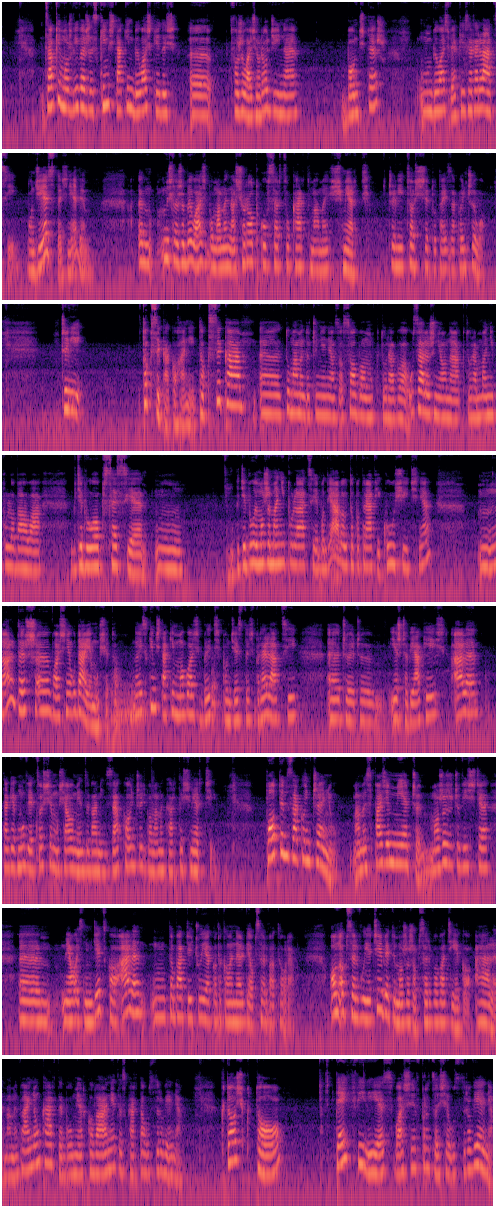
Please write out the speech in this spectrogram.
Całkiem możliwe, że z kimś takim byłaś kiedyś, e, tworzyłaś rodzinę, bądź też byłaś w jakiejś relacji, bądź jesteś, nie wiem. Em, Myślę, że byłaś, bo mamy na środku, w sercu kart mamy śmierć, czyli coś się tutaj zakończyło. Czyli toksyka, kochani. Toksyka, e, tu mamy do czynienia z osobą, która była uzależniona, która manipulowała, gdzie były obsesje. Gdzie były może manipulacje, bo diabeł to potrafi kusić, nie? No ale też e, właśnie udaje mu się to. No i z kimś takim mogłaś być, bądź jesteś w relacji, e, czy, czy jeszcze w jakiejś, ale tak jak mówię, coś się musiało między Wami zakończyć, bo mamy kartę śmierci. Po tym zakończeniu mamy spaziem mieczy. Może rzeczywiście em, miałaś z nim dziecko, ale mm, to bardziej czuję jako taką energię obserwatora. On obserwuje Ciebie, Ty możesz obserwować Jego, ale mamy fajną kartę, bo umiarkowanie to jest karta uzdrowienia. Ktoś, kto w tej chwili jest właśnie w procesie uzdrowienia.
